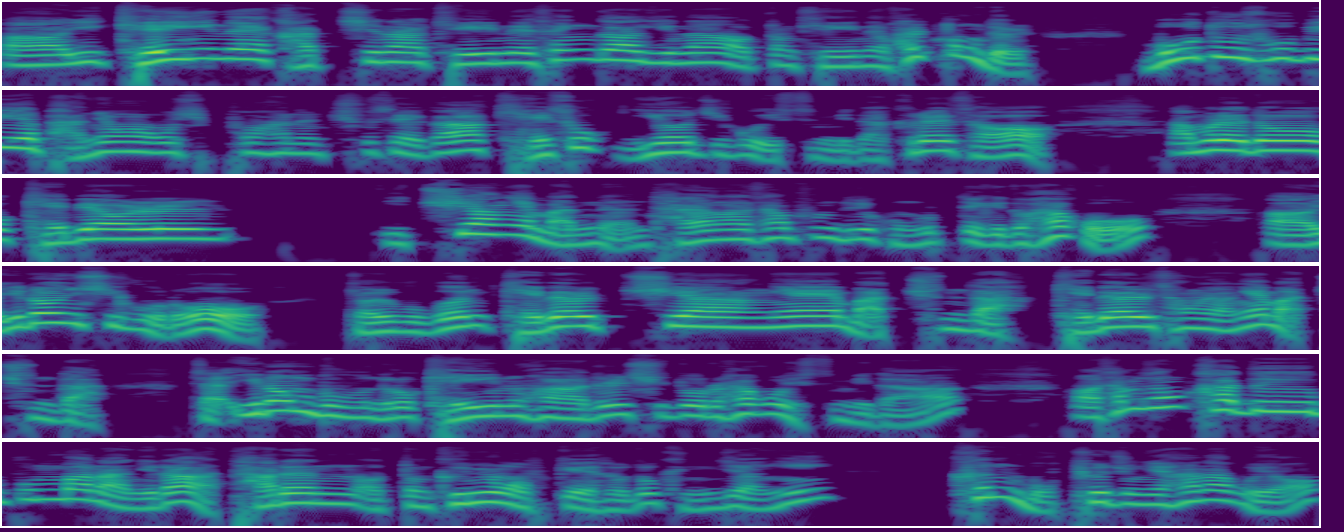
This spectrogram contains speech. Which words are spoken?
어, 이 개인의 가치나 개인의 생각이나 어떤 개인의 활동들 모두 소비에 반영하고 싶어 하는 추세가 계속 이어지고 있습니다. 그래서 아무래도 개별 이 취향에 맞는 다양한 상품들이 공급되기도 하고 어, 이런 식으로 결국은 개별 취향에 맞춘다, 개별 성향에 맞춘다. 자 이런 부분으로 개인화를 시도를 하고 있습니다. 어, 삼성카드뿐만 아니라 다른 어떤 금융업계에서도 굉장히 큰 목표 중의 하나고요.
